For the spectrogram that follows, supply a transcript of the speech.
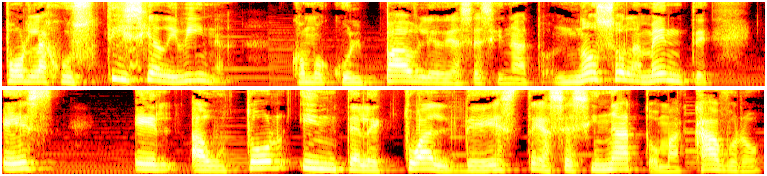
por la justicia divina como culpable de asesinato. No solamente es el autor intelectual de este asesinato macabro,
